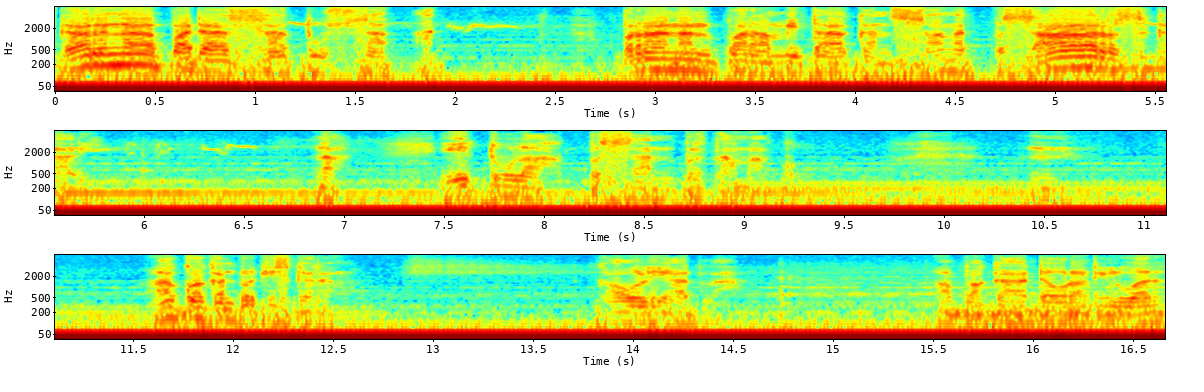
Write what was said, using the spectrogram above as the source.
Karena pada satu saat, peranan Paramita akan sangat besar sekali. Itulah pesan pertamaku. Hmm, aku akan pergi sekarang. Kau lihatlah, apakah ada orang di luar?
